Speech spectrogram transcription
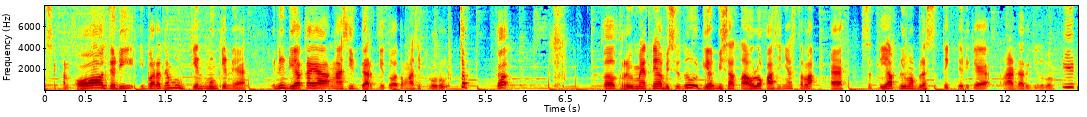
second. Oh jadi ibaratnya mungkin mungkin ya. Ini dia kayak ngasih dart gitu atau ngasih peluru cep ke ke crewmate-nya. Habis itu dia bisa tahu lokasinya setelah eh setiap 15 detik. Jadi kayak radar gitu loh. It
